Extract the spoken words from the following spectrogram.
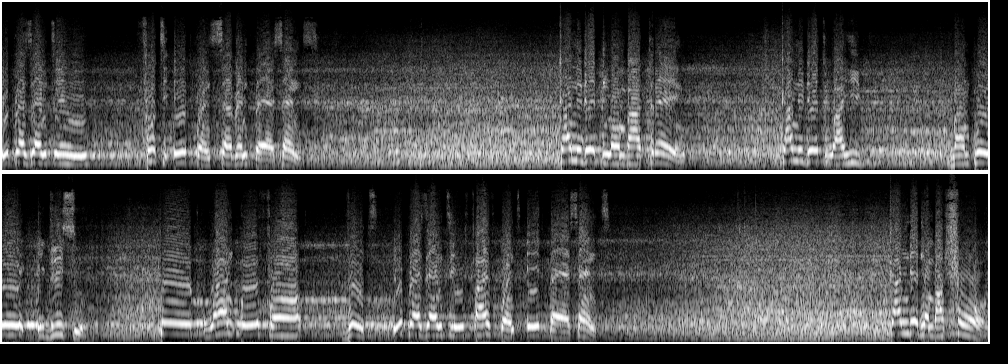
representing 48.7 percent. Candidate number three, candidate Wahib Bampore Idrisu polled 104 votes, representing 5.8 percent. Candidate number four,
